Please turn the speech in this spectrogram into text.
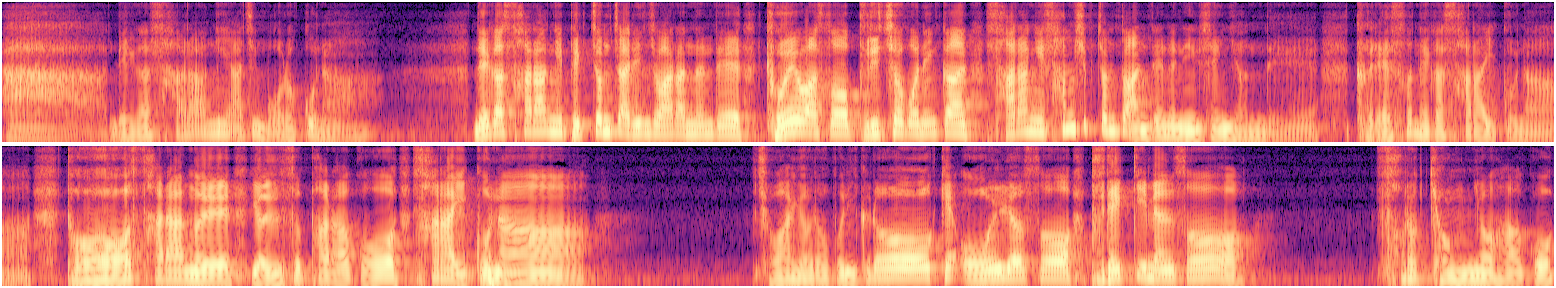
아, 내가 사랑이 아직 멀었구나. 내가 사랑이 100점짜리인 줄 알았는데 교회 와서 부딪혀 보니까 사랑이 30점도 안 되는 인생이었네. 그래서 내가 살아 있구나. 더 사랑을 연습하라고 살아 있구나. 저와 여러분이 그렇게 어울려서 부대끼면서 서로 격려하고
